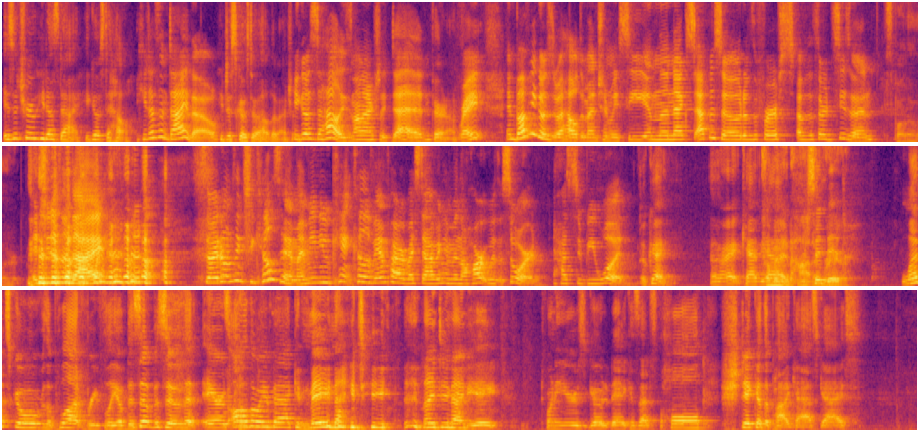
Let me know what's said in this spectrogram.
is it true? He does die. He goes to hell. He doesn't die though. He just goes to a hell dimension. He goes to hell. He's not actually dead. Fair enough. Right? And Buffy goes to a hell dimension we see in the next episode of the first of the third season. Spoiler alert. And she doesn't die. so I don't think she kills him. I mean you can't kill a vampire by stabbing him in the heart with a sword. It has to be wood. okay. All right. Caveat rescinded. Let's go over the plot briefly of this episode that aired all the way back in May 19th, 1998. 20 years ago today, because that's the whole shtick of the podcast, guys.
